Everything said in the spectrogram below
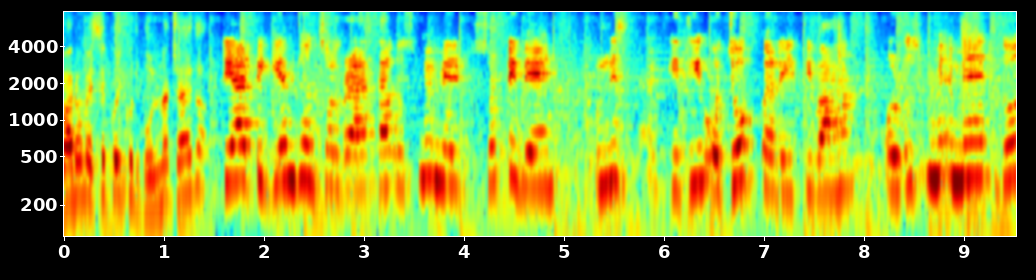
परिवारों में से कोई कुछ बोलना चाहेगा? टीआरपी गेम जोन चल रहा था उसमें मेरी छोटी बहन उन्नीस की थी वो जॉब कर रही थी वहाँ और उसमें मैं दो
